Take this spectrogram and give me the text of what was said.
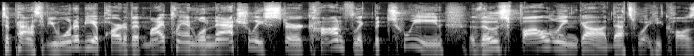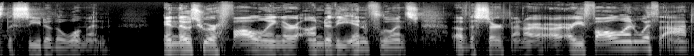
to pass if you want to be a part of it my plan will naturally stir conflict between those following god. That's what he calls the seed of the woman. And those who are following are under the influence of the serpent. Are, are, are you following with that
